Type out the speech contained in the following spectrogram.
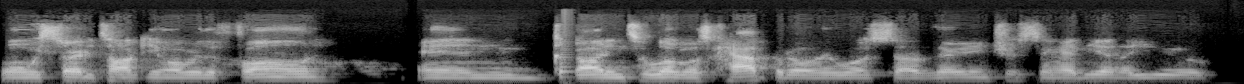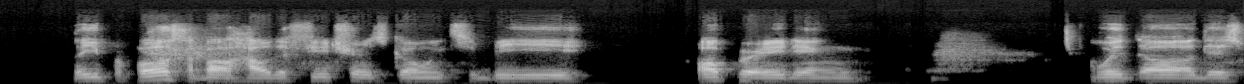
when we started talking over the phone and got into Logos Capital. It was a very interesting idea that you that you proposed about how the future is going to be operating with uh, this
